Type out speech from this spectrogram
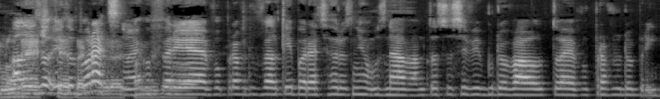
mladý. Ale je to, ještě, je to borec, no, jako. Ferry je opravdu velký borec, hrozně ho uznávám. To, co si vybudoval, to je opravdu dobrý.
